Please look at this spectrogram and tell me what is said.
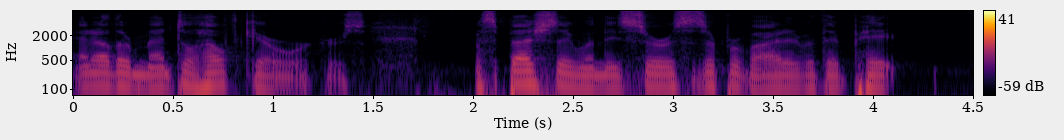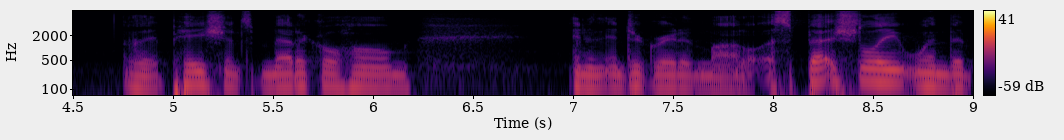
and other mental health care workers, especially when these services are provided with a, a patient's medical home in an integrated model, especially when the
